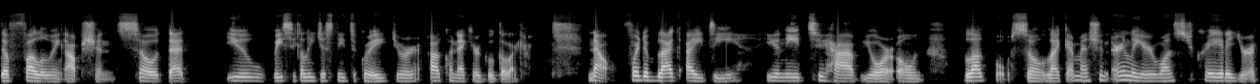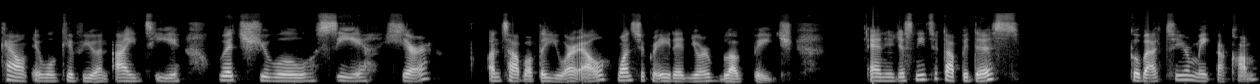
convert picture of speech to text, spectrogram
the following options so that you basically just need to create your uh, connect your Google account. Now, for the blog ID, you need to have your own blog post. So, like I mentioned earlier, once you created your account, it will give you an ID, which you will see here on top of the URL once you created your blog page. And you just need to copy this, go back to your make.com,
